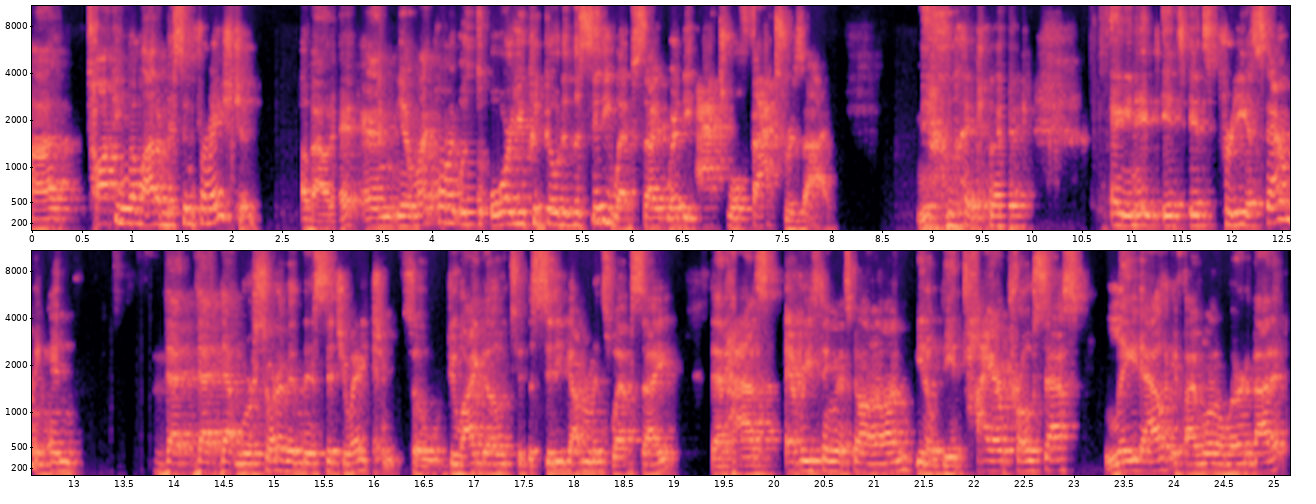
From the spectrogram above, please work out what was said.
uh, talking a lot of misinformation about it. And you know, my point was, or you could go to the city website where the actual facts reside. You know, like, like I mean, it, it's it's pretty astounding, and that that that we're sort of in this situation. So, do I go to the city government's website that has everything that's gone on? You know, the entire process laid out if I want to learn about it,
